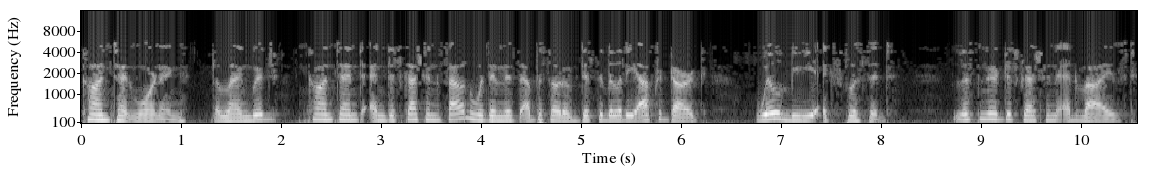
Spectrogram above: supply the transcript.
Content warning. The language, content, and discussion found within this episode of Disability After Dark will be explicit. Listener discretion advised.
